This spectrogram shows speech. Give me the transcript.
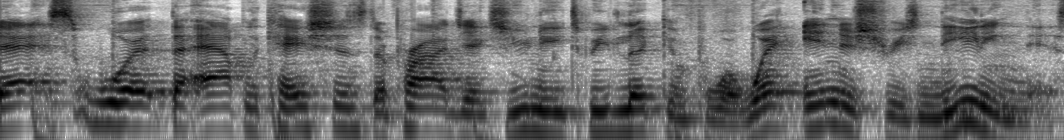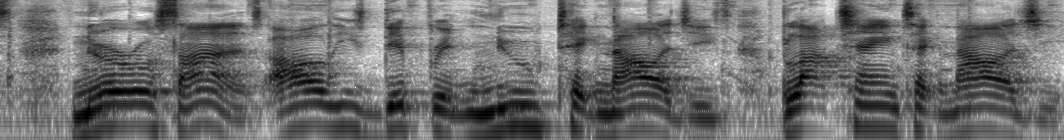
that's what the applications, the projects you need to be looking for. What industries needing this? Neuroscience, all these different new technologies, blockchain technology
